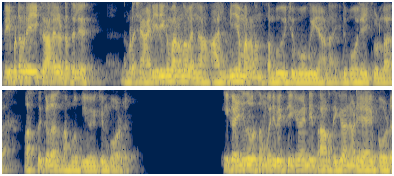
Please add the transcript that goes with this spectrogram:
പ്രിയപ്പെട്ടവരെ ഈ കാലഘട്ടത്തിൽ നമ്മുടെ ശാരീരിക മരണമല്ല ആത്മീയ മരണം സംഭവിച്ചു പോവുകയാണ് ഇതുപോലെയൊക്കെയുള്ള വസ്തുക്കൾ നമ്മൾ ഉപയോഗിക്കുമ്പോൾ. ഈ കഴിഞ്ഞ ദിവസം ഒരു വ്യക്തിക്ക് വേണ്ടി പ്രാർത്ഥിക്കുവാൻ ഇടയായപ്പോൾ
